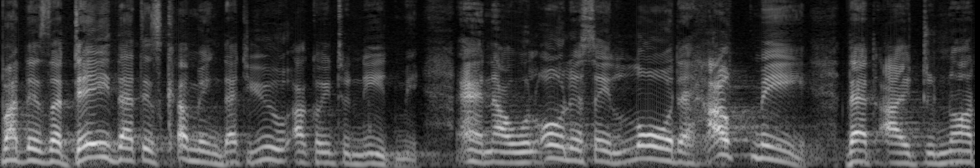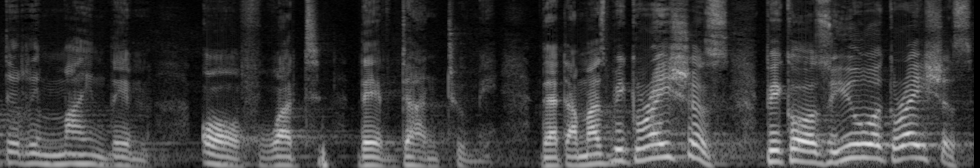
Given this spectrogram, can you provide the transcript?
but there's a day that is coming that you are going to need me. And I will always say, Lord, help me that I do not remind them of what they've done to me that I must be gracious because you were gracious.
